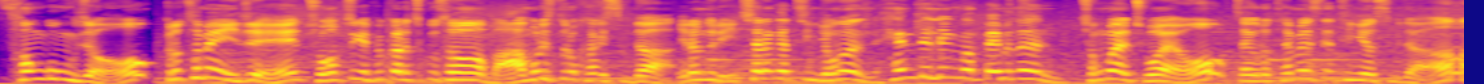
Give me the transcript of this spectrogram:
성공적. 그렇다면 이제 종합적인 평가를 찍고서 마무리 쓰도록 하겠습니다. 여러분들 이 차량 같은 경우는 핸들링만 빼면은 정말 좋아요. 자 그렇다면 세팅이었습니다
